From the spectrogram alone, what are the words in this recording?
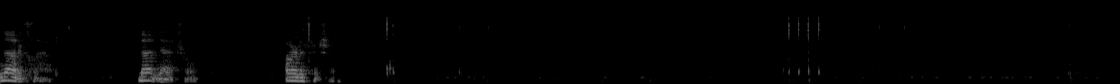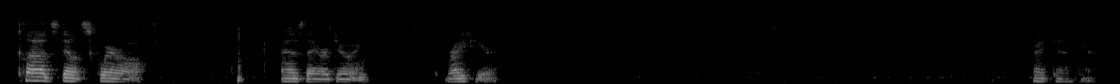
Not a cloud. Not natural. Artificial. Clouds don't square off as they are doing right here. Right down here.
